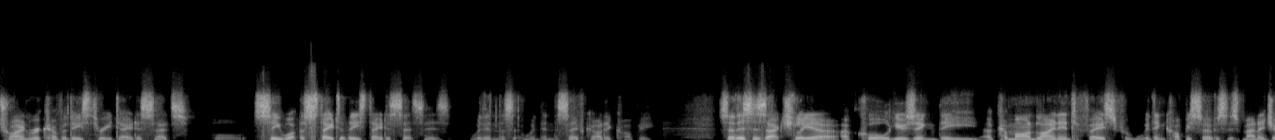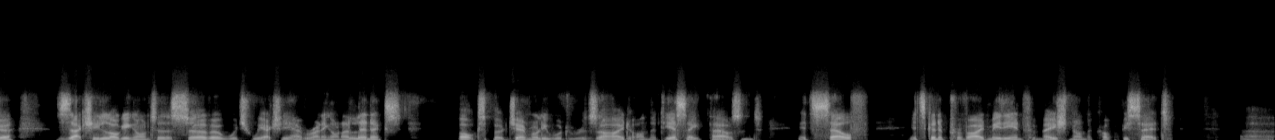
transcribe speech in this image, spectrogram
try and recover these three data sets or see what the state of these data sets is within the, within the safeguarded copy. So this is actually a, a call using the command line interface from within Copy Services Manager. This is actually logging onto the server, which we actually have running on a Linux. box, but generally would reside on the DS8000 itself. It's going to provide me the information on the copy set uh,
